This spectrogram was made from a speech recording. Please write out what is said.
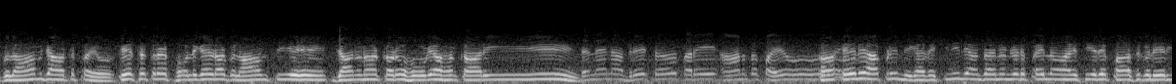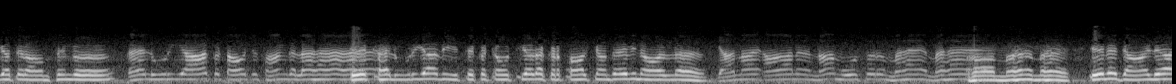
ਗੁਲਾਮ ਜਾਤ ਭਇਓ। ਇਸੇ ਤਰ੍ਹਾਂ ਫੁੱਲ ਜਿਹੜਾ ਗੁਲਾਮ ਸੀ ਇਹ ਜਾਣਨਾ ਕਰੋ ਹੋ ਗਿਆ ਹੰਕਾਰੀ। ਤਨੇ ਨਾ ਦ੍ਰਿਟ ਤਰੇ ਆਨਤ ਭਇਓ। ਹਾਂ ਇਹਨੇ ਆਪਣੀ ਨਿਗਾਹ ਵਿੱਚ ਨਹੀਂ ਲਿਆਂਦਾ। ਇਹਨਾਂ ਜਿਹੜੇ ਪਹਿਲਾਂ ਆਏ ਸੀ ਇਹਦੇ ਪਾਸ ਗਲੇਰੀਆ ਤੇ ਰਾਮ ਸਿੰਘ। ਕਹਿ ਲੂਰੀਆ ਕਟੌਚ ਸੰਗ ਲਹਿ। ਇਹ ਕਹਿਲੂਰੀਆ ਵੀ ਤੇ ਕਟੌਤੀਆ ਦਾ ਕਿਰਪਾਲ ਚੰਦ ਇਹ ਵੀ ਨਾਲ ਲੈ। ਜਾਣਾ ਆਨ ਨਾ ਮੋਸਰ ਮਹਿ ਮਹਿ। ਹਾਂ ਮਹਿ ਮਹਿ। ਇਹਨੇ ਜਾਣ ਲਿਆ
